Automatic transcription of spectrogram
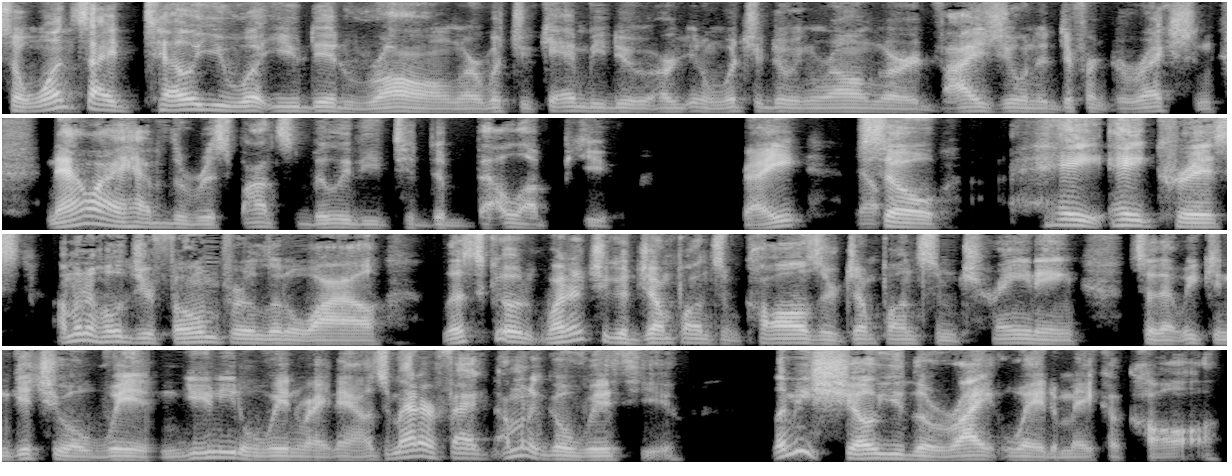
So once I tell you what you did wrong or what you can be doing or you know what you're doing wrong or advise you in a different direction, now I have the responsibility to develop you. Right? Yep. So hey, hey Chris, I'm going to hold your phone for a little while. Let's go why don't you go jump on some calls or jump on some training so that we can get you a win. You need a win right now. As a matter of fact, I'm going to go with you let me show you the right way to make a call.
